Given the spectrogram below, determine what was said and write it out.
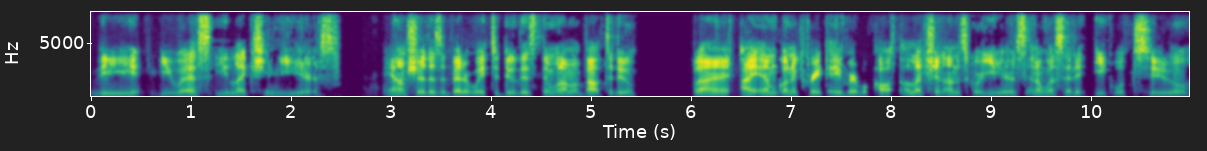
the US election years. And I'm sure there's a better way to do this than what I'm about to do. But I, I am going to create a variable called election underscore years, and I'm going to set it equal to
